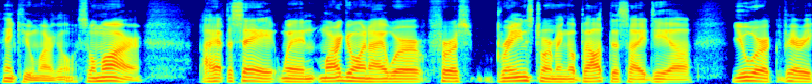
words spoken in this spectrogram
Thank you, Margot. So Mar, I have to say, when Margot and I were first brainstorming about this idea, you were very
